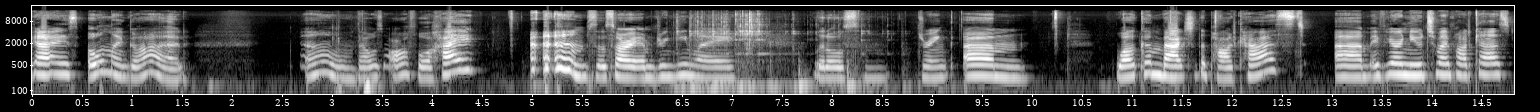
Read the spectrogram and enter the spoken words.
guys. Oh my god. Oh, that was awful. Hi. so sorry. I'm drinking my little drink. Um, welcome back to the podcast. Um, if you're new to my podcast,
